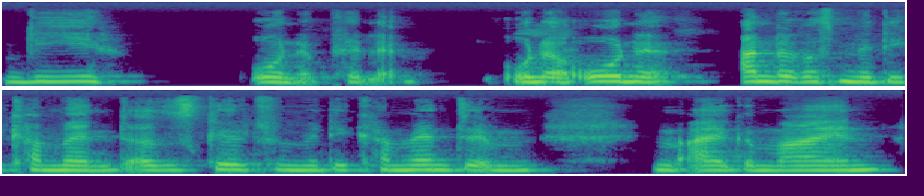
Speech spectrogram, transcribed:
wie ohne Pille oder ohne anderes Medikament. Also es gilt für Medikamente im, im Allgemeinen.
